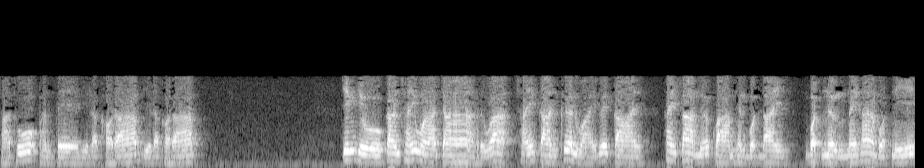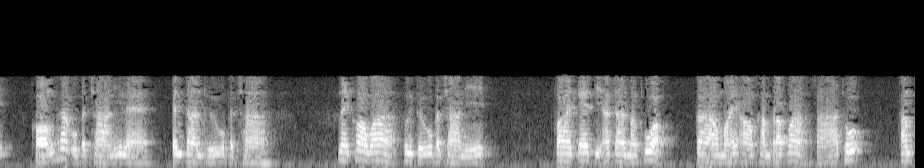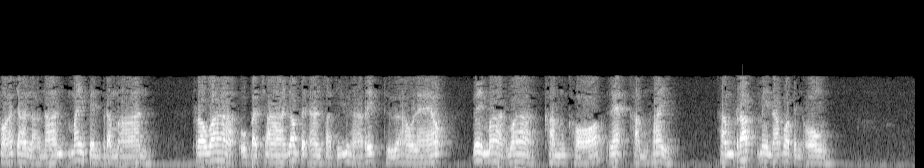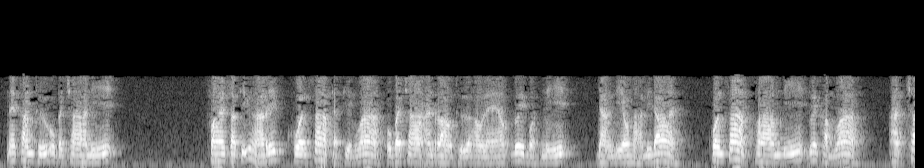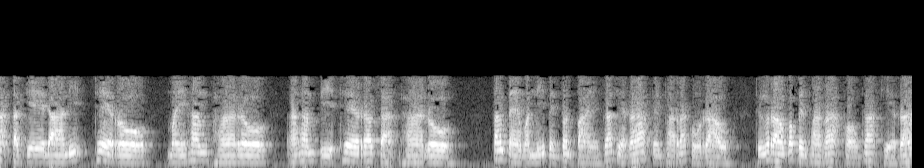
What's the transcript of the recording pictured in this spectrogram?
สาธุพันเต ดีละขอรับ ดีละขอรับ จริงอยู่การใช้วาจาหรือว่าใช้การเคลื่อนไหวด้วยกาย ให้ทราบเนื้อความแห่งบทใด บทหนึ่งในห้าบทนี้ ของพระอุปชานี้แหลเป็นการถืออุปชา ในข้อว่าพึงถืออุปชานี้ ฝ่ายเกจิอาจารย์บางพวก กล่าวหมายเอาคำรับว่าสาธุคำของอาจารย์เหล่านั้นไม่เป็นประมาณ เพราะว่าอุปชาย่อมเป็นอันสัตธิวิหาริกถือเอาแล้ว ด้วยมาดว่าคำขอและคำให้คำรับไม่นับว่าเป็นองค์ ในคำถืออุปชานี้ ฝ่ายสัตวิหาริกควรทราบแต่เพียงว่าอุปชาอันเราถือเอาแล้วด้วยบทนี้อย่างเดียวหาไม่ได้ ควรทราบความนี้ด้วยคำว่า อัจฉตะเกดานิเทโร ไมหังพาโร อหัมปิเทรสะพาโร ตั้งแต่วันนี้เป็นต้นไป พระเถระเป็นภาระของเรา ถึงเราก็เป็นภาระของพระเถระ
